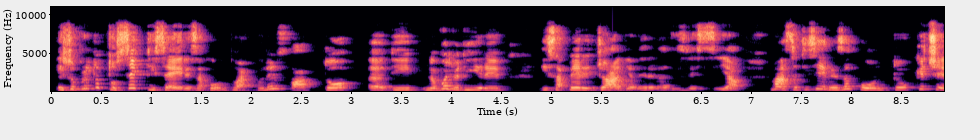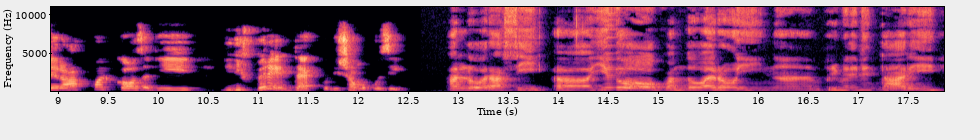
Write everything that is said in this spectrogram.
E soprattutto se ti sei resa conto, ecco, del fatto eh, di, non voglio dire di sapere già di avere la dislessia, ma se ti sei resa conto che c'era qualcosa di di differente, ecco, diciamo così. Allora, sì, uh, io quando ero in uh, prime elementari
